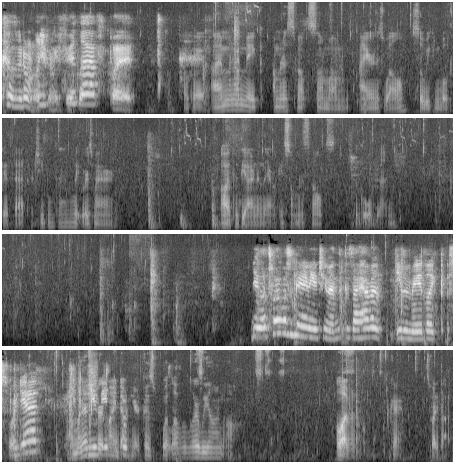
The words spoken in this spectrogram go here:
Because we don't really have any food left, but Okay, I'm gonna make. I'm gonna smelt some um iron as well, so we can both get that achievement done. Wait, where's my iron? Oh, I put the iron in there. Okay, so I'm gonna smelt the gold then. yeah, that's why I wasn't getting any achievements because I haven't even made like a sword yet. I'm gonna You strip mine down here, because what level are we on? Oh. 11. Okay, that's what I thought.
